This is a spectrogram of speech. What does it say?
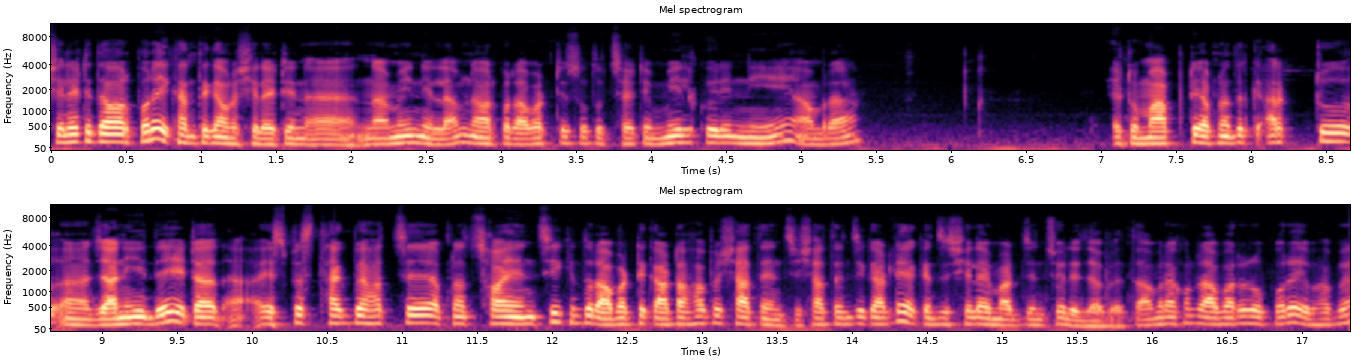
সেলাইটি দেওয়ার পরে এখান থেকে আমরা সেলাইটি নামিয়ে নিলাম। নেওয়ার পর আবারটি চতুর্থ সাইডে মিল করে নিয়ে আমরা একটু মাপটি আপনাদেরকে আরেকটু জানিয়ে দেয় এটা স্পেস থাকবে হচ্ছে আপনার ছয় ইঞ্চি, কিন্তু রাবারটি কাটা হবে সাত ইঞ্চি। সাত ইঞ্চি কাটলে এক ইঞ্চি সেলাই মার্জিন চলে যাবে। তো আমরা এখন রাবারের উপরে এভাবে,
